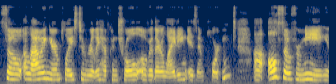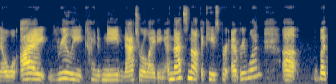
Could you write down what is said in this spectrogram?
so allowing your employees to really have control over their lighting is important uh, also for me you know I really kind of need natural lighting and that's not the case for everyone uh, but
